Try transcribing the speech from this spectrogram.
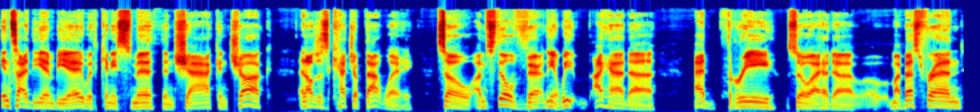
Inside the NBA with Kenny Smith and Shaq and Chuck, and I'll just catch up that way. So I'm still very, you know, we I had uh, I had three. So I had uh, my best friend,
